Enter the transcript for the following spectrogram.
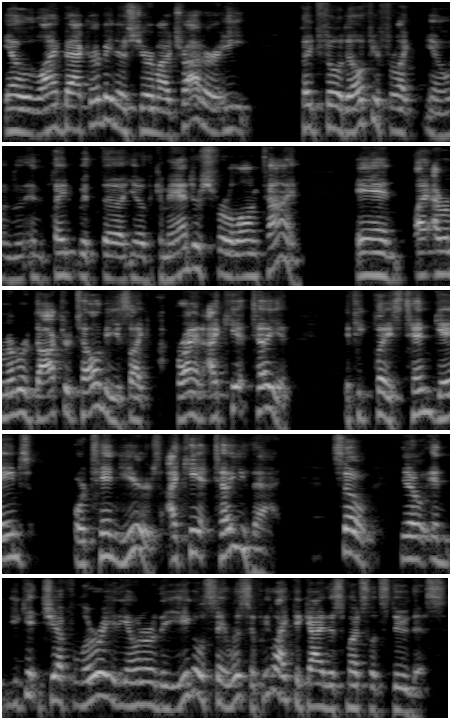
You know, linebacker. Everybody knows Jeremiah Trotter. He played Philadelphia for like you know, and, and played with the you know the Commanders for a long time. And I, I remember a doctor telling me, he's like, Bryan, I can't tell you if he plays ten games or ten years. I can't tell you that. So, you know, and you get Jeff Lurie, the owner of the Eagles, say, listen, if we like the guy this much, let's do this.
